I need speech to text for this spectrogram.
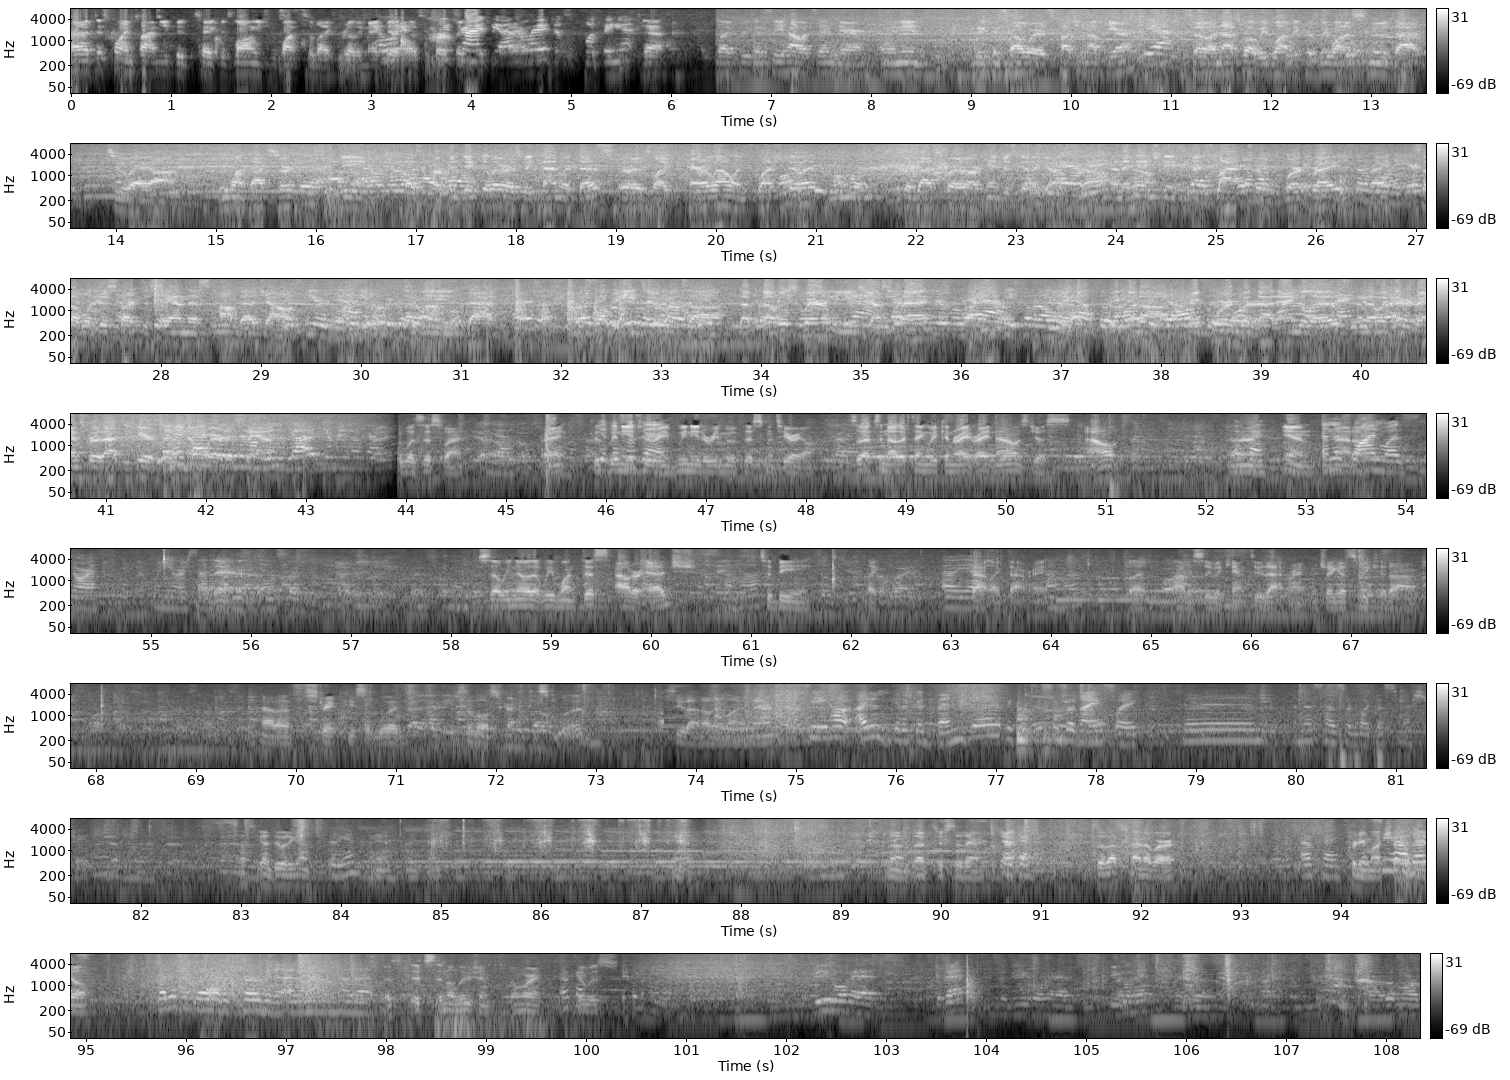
And at this point in time, you could take as long as you want to like really make it as perfect. You tried the other way, just flipping it. Yeah. Like we can see how it's in here, and we need we can tell where it's touching up here. Yeah. So, and that's what we want because we want to smooth that to a, uh, we want that surface to be as perpendicular as we can with this, or as like parallel and flush to it, because that's where our hinge is going to go. And the hinge needs to be flat to work right, right? So we'll just start to sand this top edge out to be that. Which what we should do is, uh, that bevel square we used yesterday, we can, we can uh, record what that angle is, and then we can transfer that to here so you know where to stand. It was this way, right? Because Yeah, we need to re- we need to remove this material. So that's another thing we can write right now is just out and Okay. then in. And this line out. was north when you were setting There. it. So we know that we want this outer edge Uh-huh. to be like Oh yeah. that, like that, right? Uh-huh. But obviously we can't do that, right? Which I guess we could. Uh, had a straight piece of wood, just a little scrap piece of wood. See that other line there? See how I didn't get a good bend there because this is a nice like thin, and this has sort of like a more straight line. So, yeah, do it again. Do it again. Yeah. Okay. Yeah. No, that's just to there. Yeah. Okay. So that's kind of our Okay. pretty But much see our how deal. that's that doesn't really have a curve in it. I don't know how that. It's, it's an illusion. Don't worry. Okay. It was. Beagle heads. Is that The beagle heads. Beagle head? Like this. Uh, a little more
